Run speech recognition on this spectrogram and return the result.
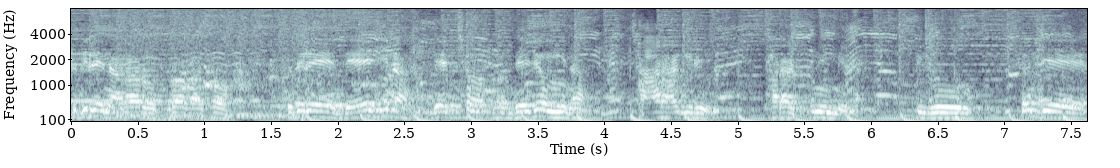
그들의 나라로 돌아가서 그들의 내지나 내처, 내정이나 잘하기를 바랄 뿐입니다. 그리고 현재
